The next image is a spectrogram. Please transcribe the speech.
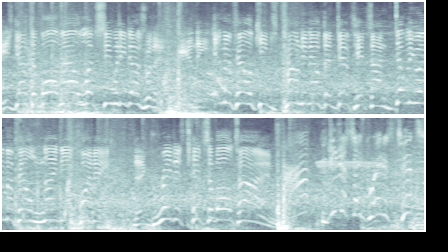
He's got the ball now. Let's see what he does with it. And the MFL keeps pounding out the death hits on WMFL 98.8. Greatest hits of all time. Huh? Did you just say greatest hits?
